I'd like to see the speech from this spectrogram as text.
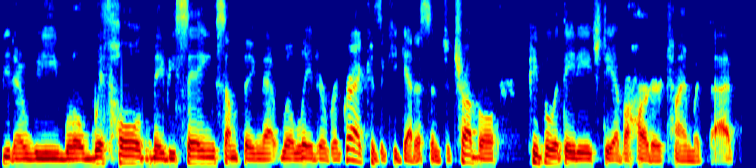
you know, we will withhold maybe saying something that we'll later regret because it could get us into trouble. People with ADHD have a harder time with that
